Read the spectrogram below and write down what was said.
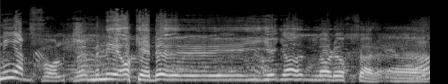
med folk. Men, men nej, okej, det, eh, jag, jag la det upp så här. Eh,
